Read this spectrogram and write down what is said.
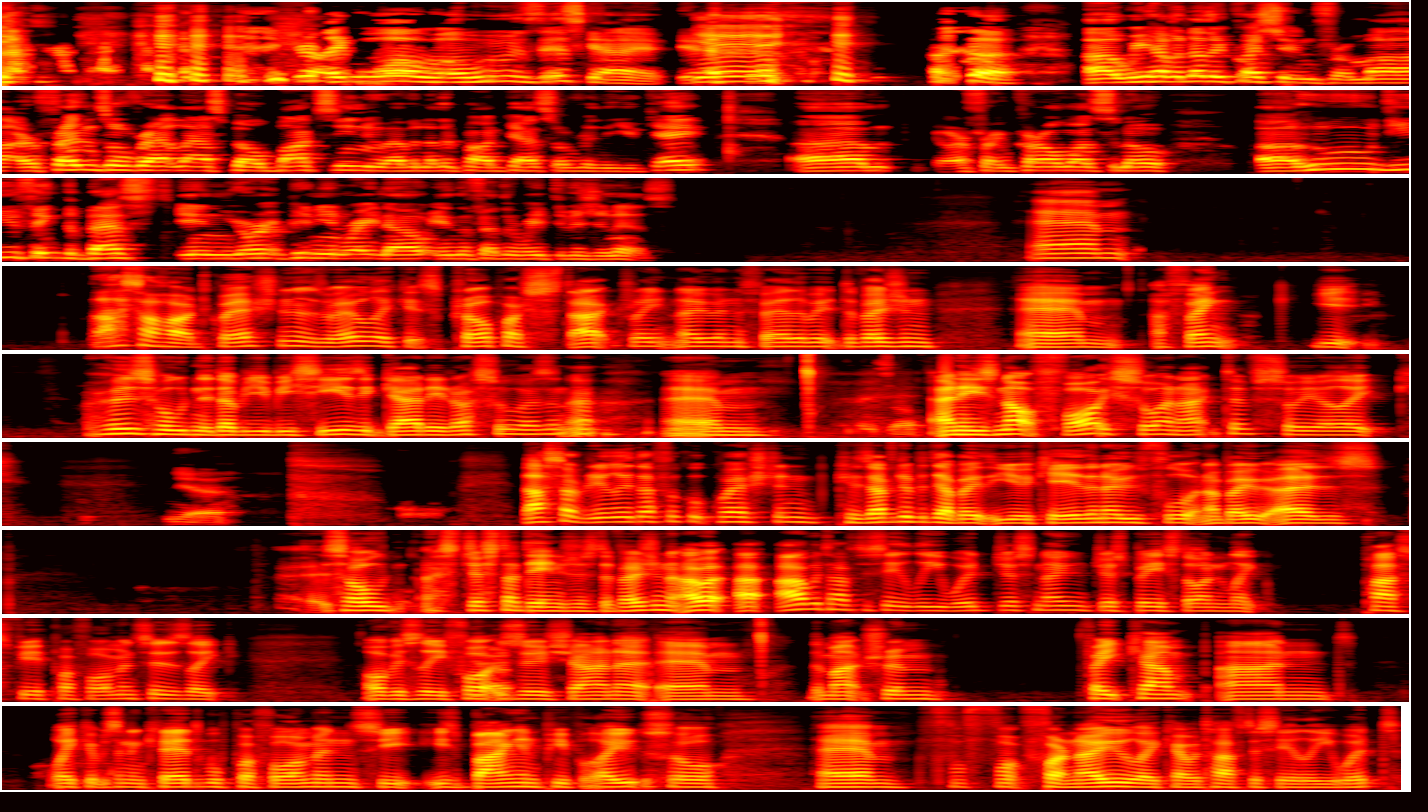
You're like, "Whoa, oh, who is this guy?" Yeah. yeah. uh, we have another question from uh, our friends over at Last Bell Boxing, who have another podcast over in the UK. Um, our friend Carl wants to know uh, who do you think the best, in your opinion, right now in the featherweight division is? Um, that's a hard question as well. Like it's proper stacked right now in the featherweight division. Um, I think you, who's holding the WBC? Is it Gary Russell? Isn't it? Um, so. and he's not fought. He's so inactive. So you're like, yeah. That's a really difficult question because everybody about the UK they're now floating about as it's all it's just a dangerous division. I, I, I would have to say Leigh Wood just now, just based on like past few performances. Like Obviously, fought yeah. Xu Can at um, the Matchroom fight camp, and like it was an incredible performance. He, he's banging people out. So, um, for, for, for now, like I would have to say Leigh Wood.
